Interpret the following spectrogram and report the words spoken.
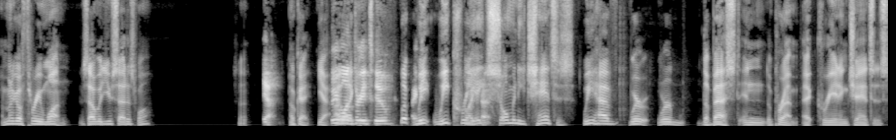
I'm gonna go three one. Is that what you said as well? Yeah. Okay. Yeah. Three one like three two. Look, Like we we create that. so many chances. We have we're we're the best in the prem at creating chances.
